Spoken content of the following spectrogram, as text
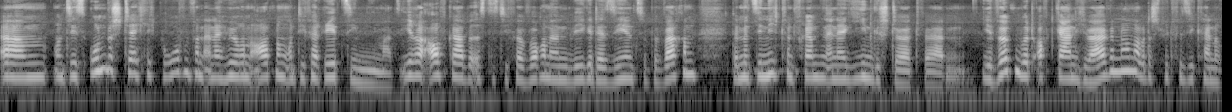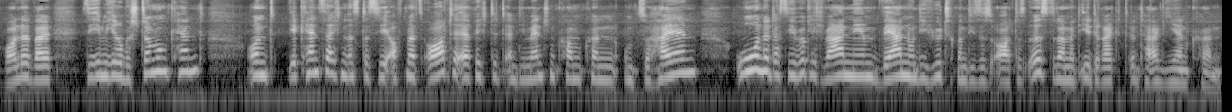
Ähm, und sie ist unbestechlich berufen von einer höheren Ordnung und die verrät sie niemals. Ihre Aufgabe ist es, die verworrenen Wege der Seelen zu bewachen, damit sie nicht von fremden Energien gestört werden. Ihr Wirken wird oft gar nicht wahrgenommen, aber das spielt für sie keine Rolle, weil sie eben ihre Bestimmung kennt. Und ihr Kennzeichen ist, dass sie oftmals Orte errichtet, an die Menschen kommen können, um zu heilen, ohne dass sie wirklich wahrnehmen, wer nun die Hüterin dieses Ortes ist oder mit ihr direkt interagieren können.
